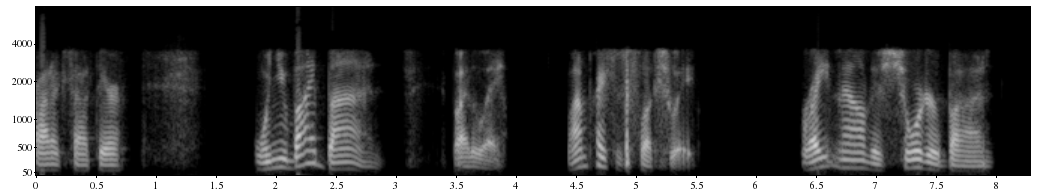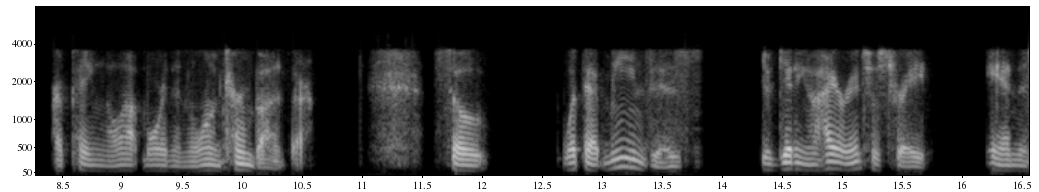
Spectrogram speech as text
products out there. When you buy bonds, by the way, bond prices fluctuate. Right now, the shorter bonds are paying a lot more than the long term bonds are. So, what that means is you're getting a higher interest rate, and the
